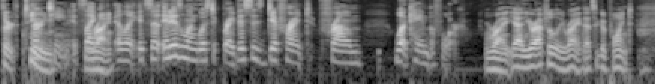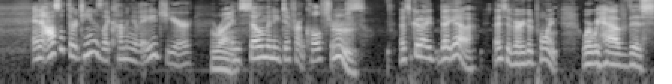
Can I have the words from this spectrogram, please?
thirteen. 13. It's like, right. it's a, it is a linguistic break. This is different from what came before. Right. Yeah, you're absolutely right. That's a good point. And also 13 is like coming of age year Right. in so many different cultures. Hmm. That's a good idea. Yeah, that's a very good point. Where we have this,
